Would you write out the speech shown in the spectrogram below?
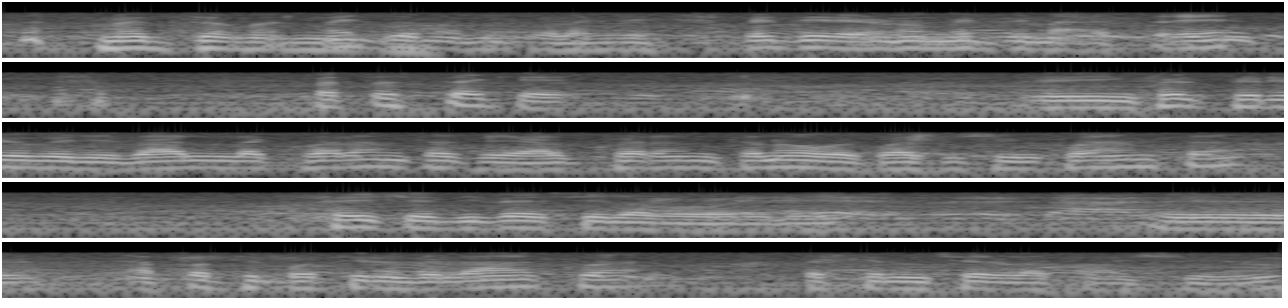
Mezza manicola. Mezza manicola, sì, per dire erano mezzi mastri. eh. Fatto sta che eh, in quel periodo lì, dal 46 al 49, quasi 50, fece diversi lavori. Eh, ha fatto il bottino dell'acqua perché non c'era l'acqua vicino, no?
